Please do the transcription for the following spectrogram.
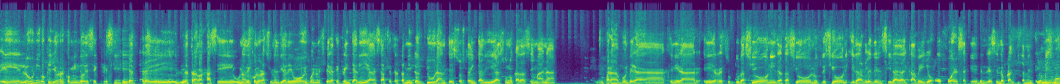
Eh, lo único que yo recomiendo es que si ya, trabajase una decoloración el día de hoy, bueno, espérate 30 días, hace tratamientos durante esos 30 días, uno cada semana, para volver a generar eh, reestructuración, hidratación, nutrición y darle densidad al cabello o fuerza, que vendría siendo prácticamente lo mismo.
